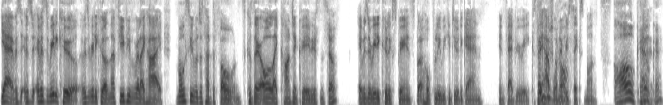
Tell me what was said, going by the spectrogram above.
Yeah, it was it was it was really cool. It was really cool, and a few people were like, "Hi." Most people just had the phones because they're all like content creators and stuff. It was a really cool experience, but hopefully we could do it again in February because they have one every six months. oh, okay, Um, okay.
